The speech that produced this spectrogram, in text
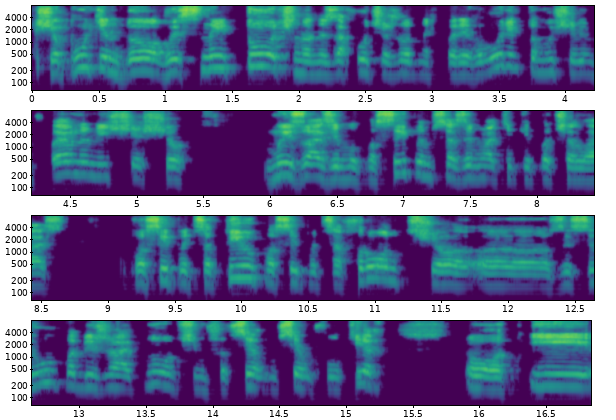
що Путін до весни точно не захоче жодних переговорів, тому що він впевнений ще, що ми за зиму посипемося, зима тільки почалась посипеться тил, посипеться фронт, що е, ЗСУ побіжать, ну, в общем, що все, всім фултех, от, і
